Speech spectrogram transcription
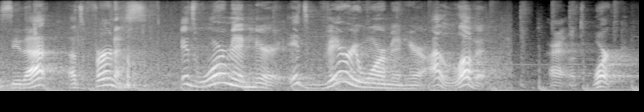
See that? That's a furnace. It's warm in here. It's very warm in here. I love it. All right, let's work.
